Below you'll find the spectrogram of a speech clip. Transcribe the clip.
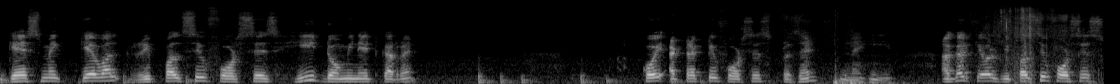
गैस में केवल रिपल्सिव फोर्सेस ही डोमिनेट कर रहे हैं। कोई अट्रैक्टिव फोर्सेस प्रेजेंट नहीं है। अगर केवल रिपल्सिव फोर्सेस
